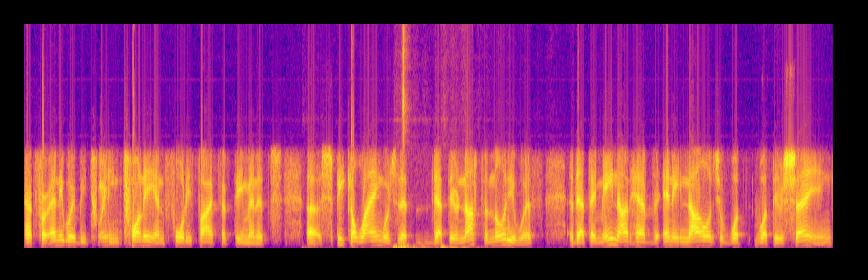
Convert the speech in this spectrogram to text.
and for anywhere between 20 and forty five fifty minutes, uh, speak a language that that they're not familiar with, that they may not have any knowledge of what what they're saying.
